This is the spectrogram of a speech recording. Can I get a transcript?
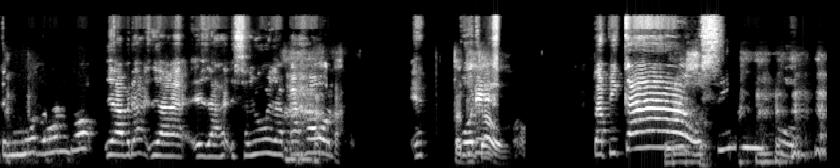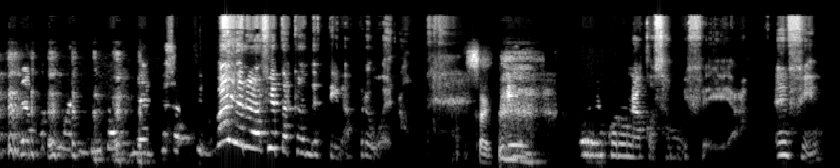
terminó dando la, el saludo de la caja ahora. Está por picado. Eso. Está picado, sí. La próxima le empieza a decir, vayan a las fiestas clandestinas, pero bueno. Exacto. Eh, por una cosa muy fea. En fin,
